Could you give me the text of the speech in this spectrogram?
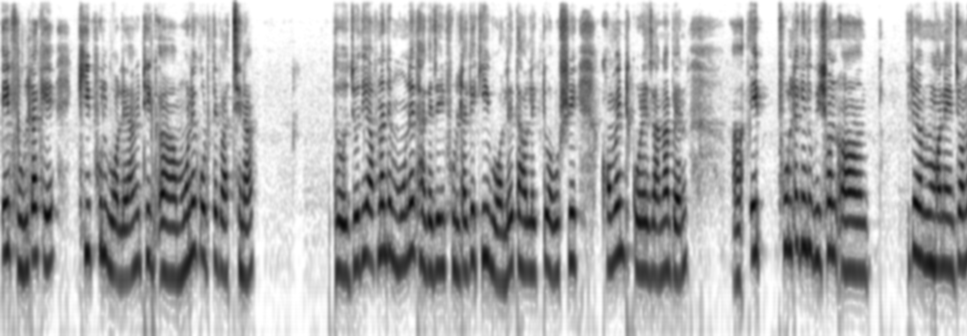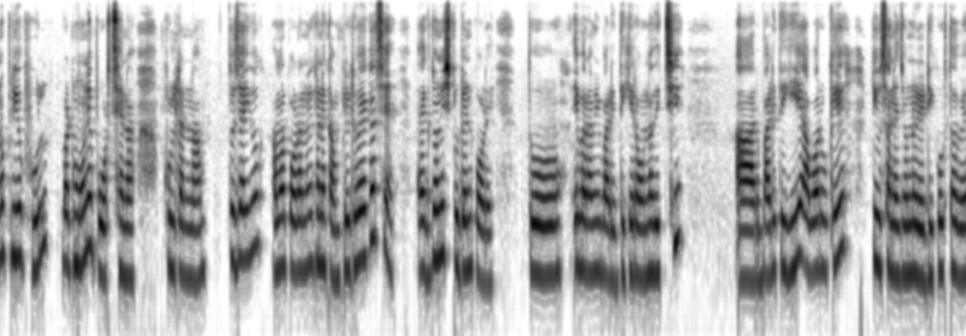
এই ফুলটাকে কী ফুল বলে আমি ঠিক মনে করতে পারছি না। তো যদি আপনাদের মনে থাকে যে এই ফুলটাকে কী বলে, তাহলে একটু অবশ্যই কমেন্ট করে জানাবেন। এই ফুলটা কিন্তু ভীষণ মানে জনপ্রিয় ফুল বাট মনে পড়ছে না ফুলটার নাম। তো যাই হোক, আমার পড়ানো এখানে কমপ্লিট হয়ে গেছে। একজনই স্টুডেন্ট পড়ে। তো এবার আমি বাড়ির দিকে রওনা দিচ্ছি। আর বাড়িতে গিয়ে আবার ওকে টিউশনের জন্য রেডি করতে হবে।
